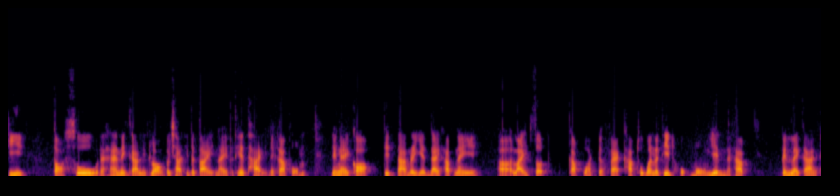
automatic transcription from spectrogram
ที่ต่อสู้นะฮะในการเรียกร้องประชาธิปไตยในประเทศไทยนะครับ ผมยังไงก็ติดตามรายละเอียดได้ครับในไลฟ์สดกับ What the Fact ครับ ทุกวันอาทิตย์ 6 โมงเย็นนะครับ เป็นรายการข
